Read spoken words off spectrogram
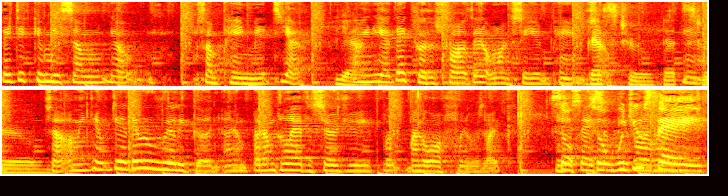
they did give me some, you know, some pain meds. Yeah. Yeah. I mean, yeah, they're good as far as they don't want to see you in pain. That's so, true. That's you know. true. So I mean, they, they, they were really good, and, but I'm glad the surgery went off when it was like so, so would you say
